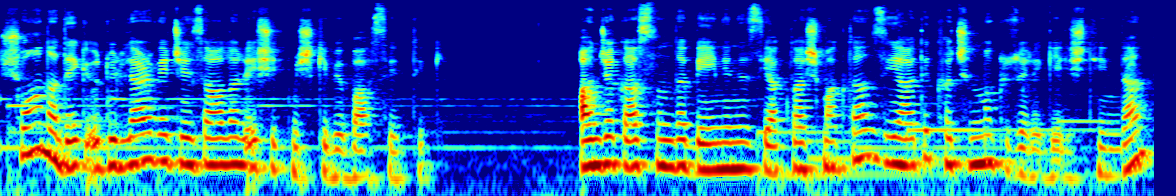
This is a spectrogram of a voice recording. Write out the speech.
Şu ana dek ödüller ve cezalar eşitmiş gibi bahsettik. Ancak aslında beyniniz yaklaşmaktan ziyade kaçınmak üzere geliştiğinden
